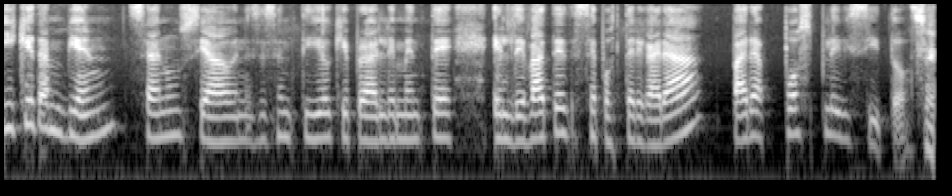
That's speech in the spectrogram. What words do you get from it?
y que también se ha anunciado en ese sentido que probablemente el debate se postergará para postplebiscito, Sí.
